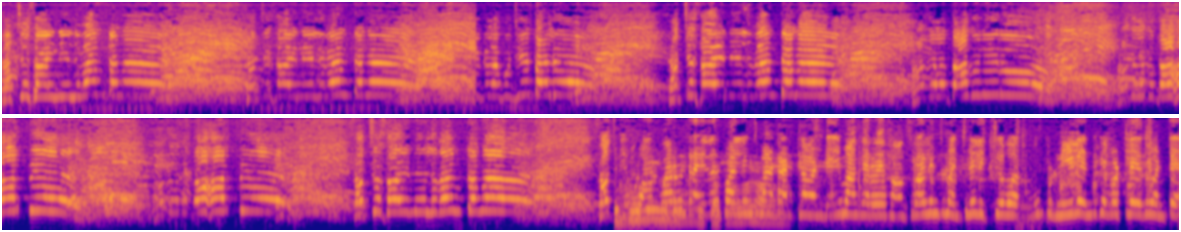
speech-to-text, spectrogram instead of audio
సత్యసాయి నీళ్ళు వెంటనే సత్యసాయి నీళ్ళు వెంటనే కార్మికులకు జీతాలు సత్యసాయి నీళ్ళు వెంటనే ప్రజల తాగునీరు ప్రజలకు దాహార్తి ప్రజలకు దాహార్తి సత్యసాయి నీళ్ళు వెంటనే సత్య గోకవరం డ్రైవర్ పల్లి నుంచి మాట్లాడుతున్నామండి. మాకు ఇరవై సంవత్సరాల నుంచి మంచినీళ్ళు ఇచ్చేవారు. ఇప్పుడు నీళ్ళు ఎందుకు ఇవ్వట్లేదు అంటే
